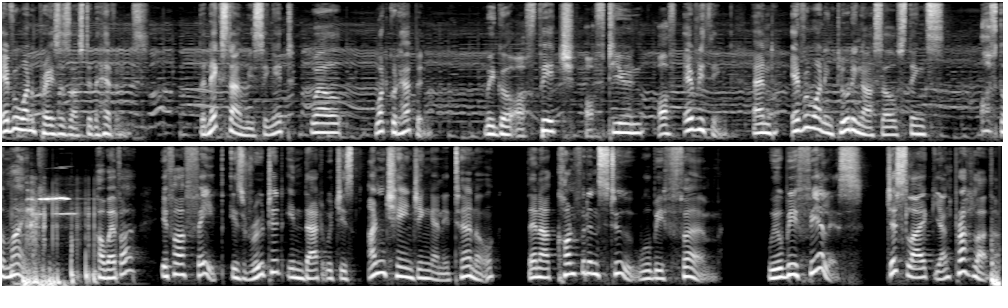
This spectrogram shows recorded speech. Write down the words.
everyone praises us to the heavens. The next time we sing it, well, what could happen? We go off pitch, off tune, off everything, and everyone, including ourselves, thinks, off the mic. However, if our faith is rooted in that which is unchanging and eternal, then our confidence too will be firm. We'll be fearless, just like young Prahlada.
